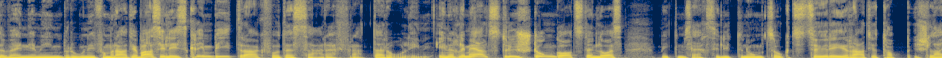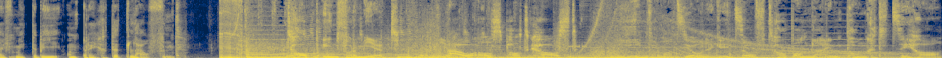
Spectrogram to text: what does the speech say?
Der Benjamin Bruni vom Radio Basilisk im Beitrag von der Sarah Frattaroli. In ein bisschen mehr als drei Stunden geht es dann los mit dem 6 Leuten Umzug zu Zürich. Radio Top ist live mit dabei und berichtet laufend. Top informiert, auch als Podcast. Mehr Informationen gibt's auf toponline.ch.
